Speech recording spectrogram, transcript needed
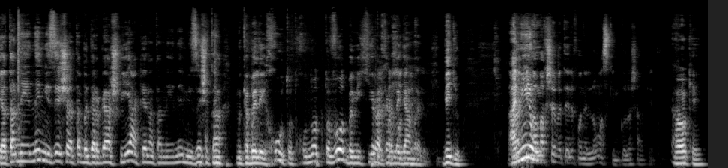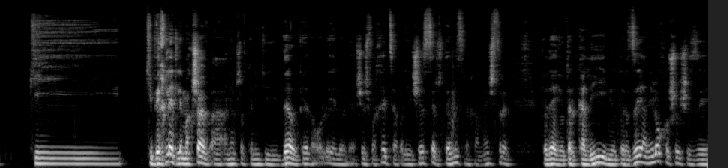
כי אתה נהנה מזה שאתה בדרגה השנייה, כן, אתה נהנה מזה שאתה מקבל איכות או תכונות טובות במחיר אחר לגמרי. בדיוק. אני... עם המחשב וטלפון אני לא מסכים, כל השאר כן. אוקיי. כי... כי בהחלט למחשב, אני עכשיו קניתי דל, כן, עולה, לא יודע, שש וחצי, אבל יש עשר, שתים עשרה, חמש עשרה, אתה יודע, יותר קלים, יותר זה, אני לא חושב שזה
